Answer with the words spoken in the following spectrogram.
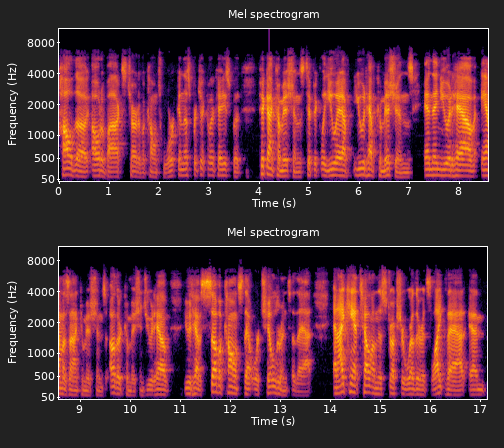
how the out of box chart of accounts work in this particular case. But pick on commissions. Typically, you would have you would have commissions, and then you would have Amazon commissions, other commissions. You would have you would have sub accounts that were children to that. And I can't tell on this structure whether it's like that. And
